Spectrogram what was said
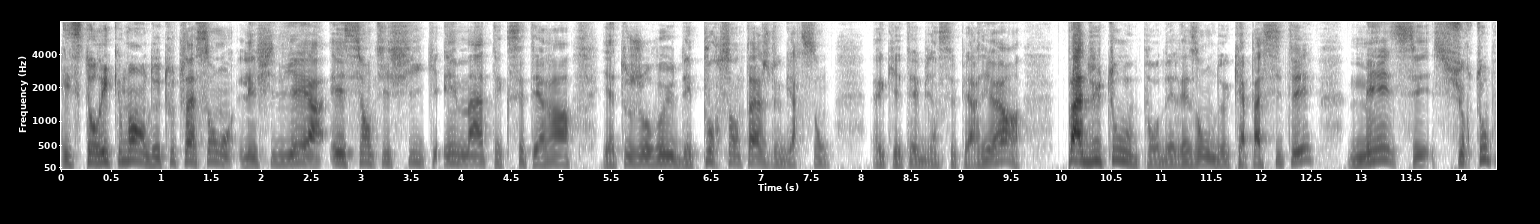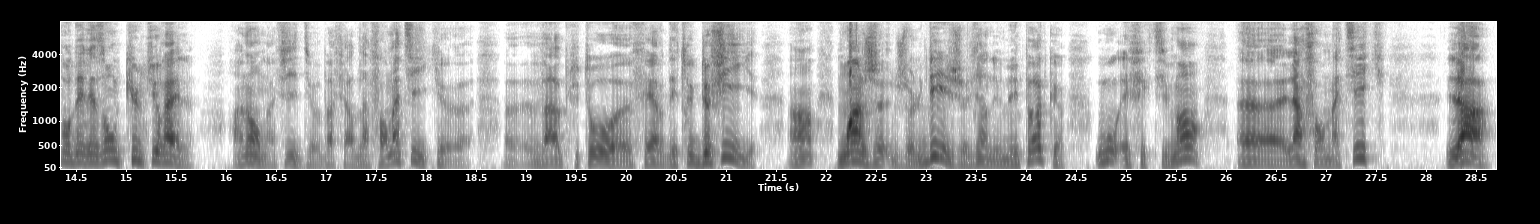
historiquement, de toute façon, les filières et scientifiques et maths, etc., il y a toujours eu des pourcentages de garçons euh, qui étaient bien supérieurs. Pas du tout pour des raisons de capacité, mais c'est surtout pour des raisons culturelles. Ah non, ma fille, tu vas pas faire de l'informatique, euh, euh, va plutôt euh, faire des trucs de fille. Hein. Moi, je, je, le dis, je viens d'une époque où effectivement l'informatique, là,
